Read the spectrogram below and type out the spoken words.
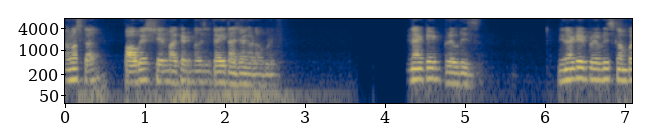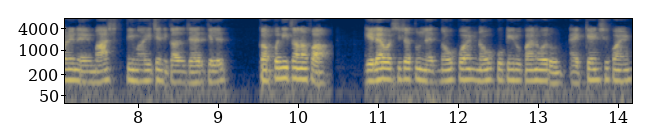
नमस्कार. पाहूया शेअर मार्केटमधील काही ताज्या घडामोडी. युनायटेड ब्रेवरीज युनायटेड ब्रेवरीज कंपनीने मार्च तिमाहीचे निकाल जाहीर केलेत. कंपनीचा नफा गेल्या वर्षीच्या तुलनेत नऊ पॉईंट नऊ कोटी रुपयांवरून एक्क्याऐंशी पॉईंट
